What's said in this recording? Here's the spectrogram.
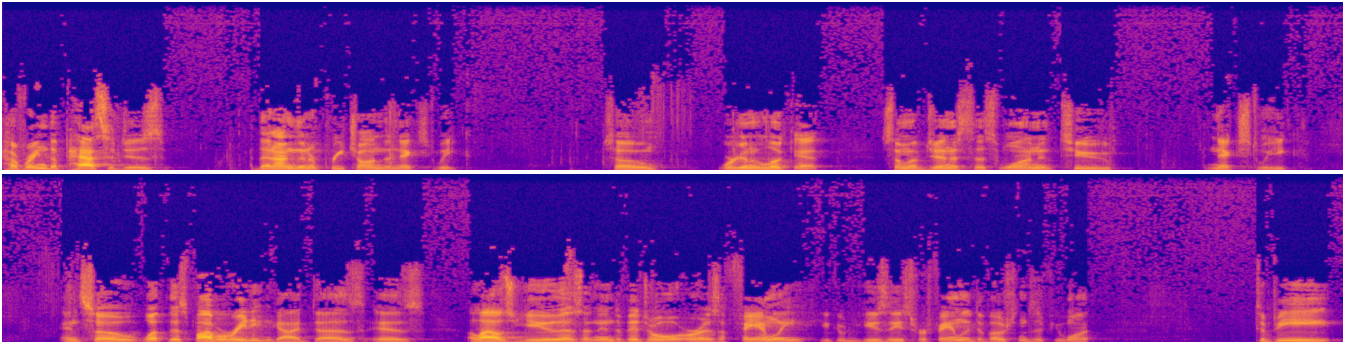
covering the passages that I'm going to preach on the next week. So we're going to look at some of Genesis 1 and 2 next week. And so, what this Bible reading guide does is allows you as an individual or as a family, you could use these for family devotions if you want, to be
